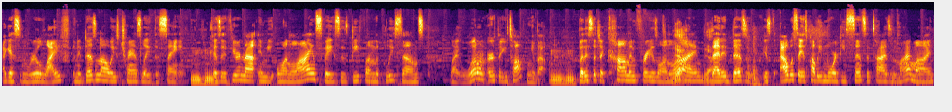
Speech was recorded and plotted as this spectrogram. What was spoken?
I guess, in real life, and it doesn't always translate the same. Because mm-hmm. if you're not in the online spaces, defund the police sounds like what on earth are you talking about mm-hmm. but it's such a common phrase online yeah, yeah. that it doesn't it's i would say it's probably more desensitized in my mind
